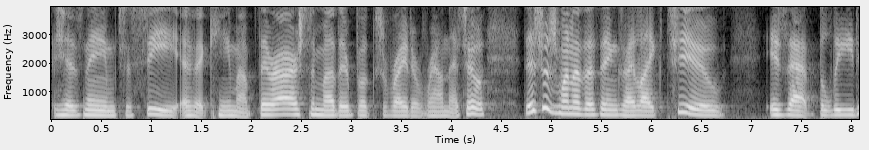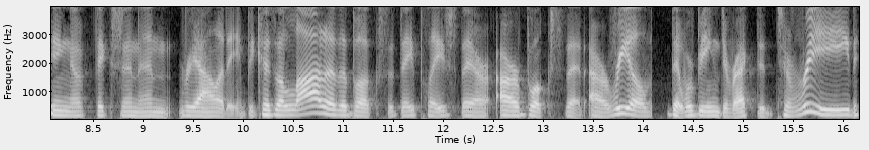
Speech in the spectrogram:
his name to see if it came up, there are some other books right around that. So this was one of the things I like too is that bleeding of fiction and reality because a lot of the books that they place there are books that are real that we're being directed to read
